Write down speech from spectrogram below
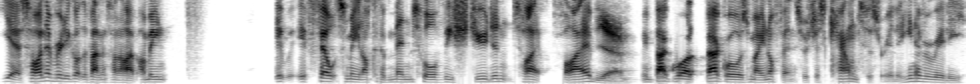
yeah, so I never really got the Valentine hype. I mean, it, it felt to me like a mentor v student type vibe. yeah. I mean, Bagwell, Bagwell's main offense was just counters, really. He never really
